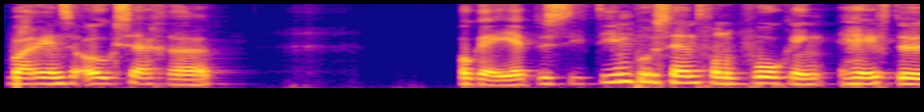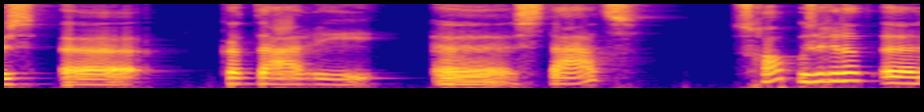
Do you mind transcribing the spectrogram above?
waarin ze ook zeggen. Oké, je hebt dus die 10% van de bevolking heeft dus eh Qatari eh, staatschap. Hoe zeg je dat? Eh,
